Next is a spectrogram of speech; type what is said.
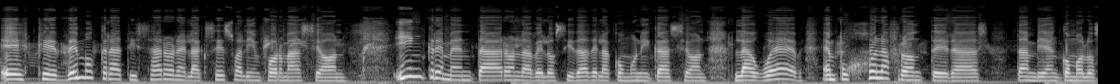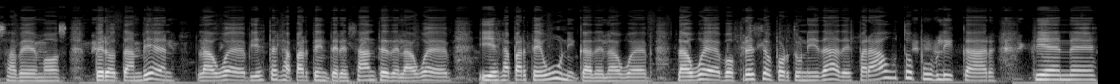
es que democratizaron el acceso a la información, incrementaron la velocidad de la comunicación. La web empujó las fronteras, también como lo sabemos, pero también la web, y esta es la parte interesante de la web, y es la parte única de la web, la web ofrece oportunidades para autopublicar, tiene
